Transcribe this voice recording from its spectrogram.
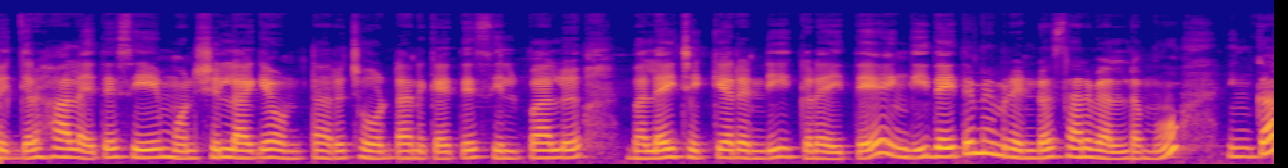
విగ్రహాలు అయితే సేమ్ మనుషుల్లాగే ఉంటారు. చూడడానికైతే శిల్పాలు భలే చెక్కారండి ఇక్కడైతే. ఇదైతే మేము రెండోసారి వెళ్ళడము ఇంకా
